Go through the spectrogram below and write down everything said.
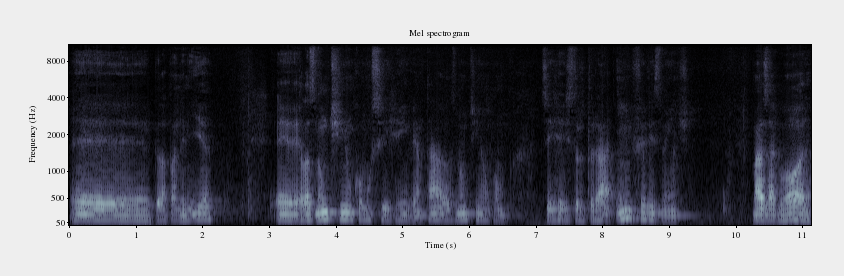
é, pela pandemia. É, elas não tinham como se reinventar, elas não tinham como se reestruturar, infelizmente. Mas agora,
